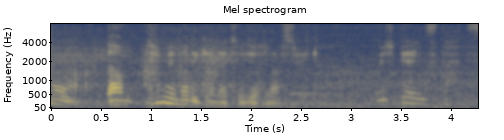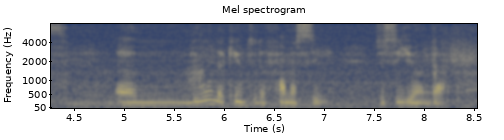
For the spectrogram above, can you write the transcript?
Mom, um, do you remember the girl I told you of last week? Which girl is that? Um, the one that came to the pharmacy to see you and that.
